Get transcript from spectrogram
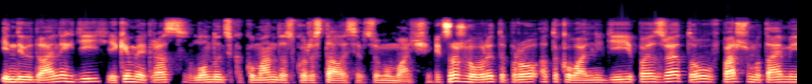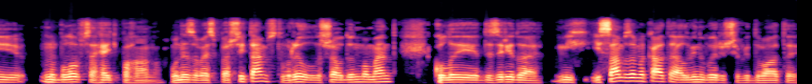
індивідуальних дій, якими якраз лондонська команда скористалася в цьому матчі. Якщо ж говорити про атакувальні дії ПСЖ, то в першому таймі ну було все геть погано. Вони за весь перший тайм створили лише один момент, коли Дезерідо міг і сам замикати, але він вирішив віддавати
